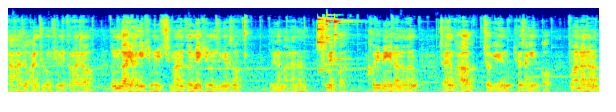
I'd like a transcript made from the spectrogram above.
아주 안 좋은 기운이 돌아요. 음과 양의 기운이 있지만, 음의 기운 중에서 우리가 말하는 수맥과 커리맥이라는 자연 과학적인 현상이 있고, 또 하나는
